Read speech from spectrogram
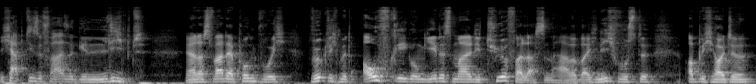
Ich habe diese Phase geliebt ja, das war der Punkt, wo ich wirklich mit Aufregung jedes Mal die Tür verlassen habe, weil ich nicht wusste, ob ich heute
